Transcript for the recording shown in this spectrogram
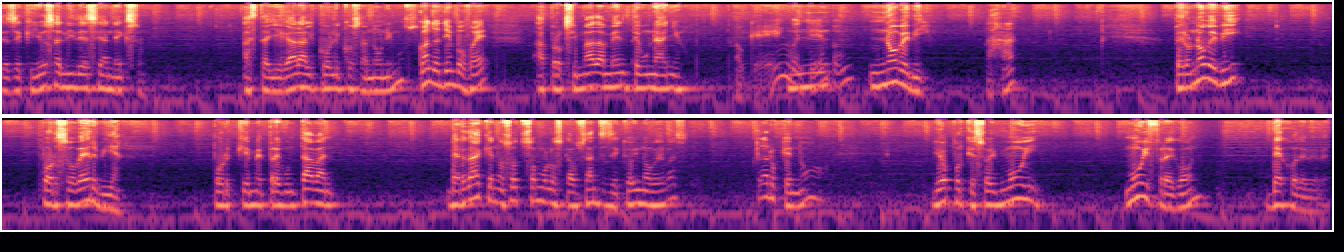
desde que yo salí de ese anexo hasta llegar a Alcohólicos Anónimos, ¿Cuánto tiempo fue? aproximadamente un año. Ok, buen tiempo. No bebí, Ajá. pero no bebí por soberbia, porque me preguntaban, ¿verdad que nosotros somos los causantes de que hoy no bebas? Claro que no. Yo porque soy muy, muy fregón, dejo de beber.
